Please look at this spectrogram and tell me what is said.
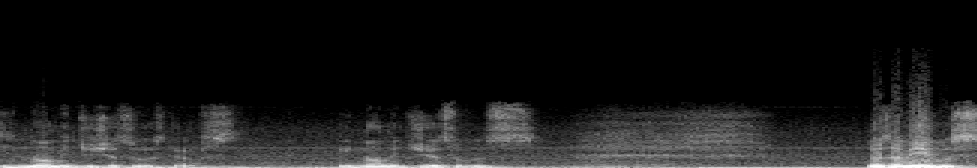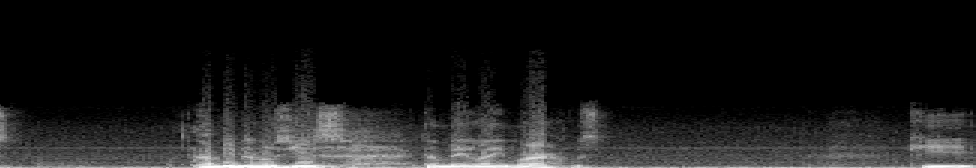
Em nome de Jesus, Deus. Em nome de Jesus. Meus amigos, a Bíblia nos diz também lá em Marcos que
